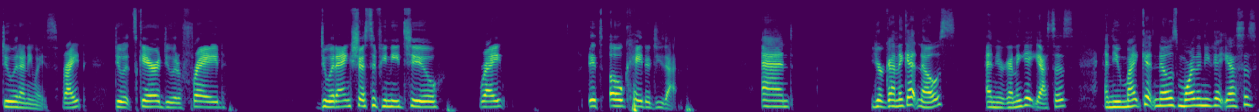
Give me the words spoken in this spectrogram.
do it anyways, right? Do it scared, do it afraid, do it anxious if you need to, right? It's okay to do that. And you're going to get no's and you're going to get yeses, and you might get no's more than you get yeses.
